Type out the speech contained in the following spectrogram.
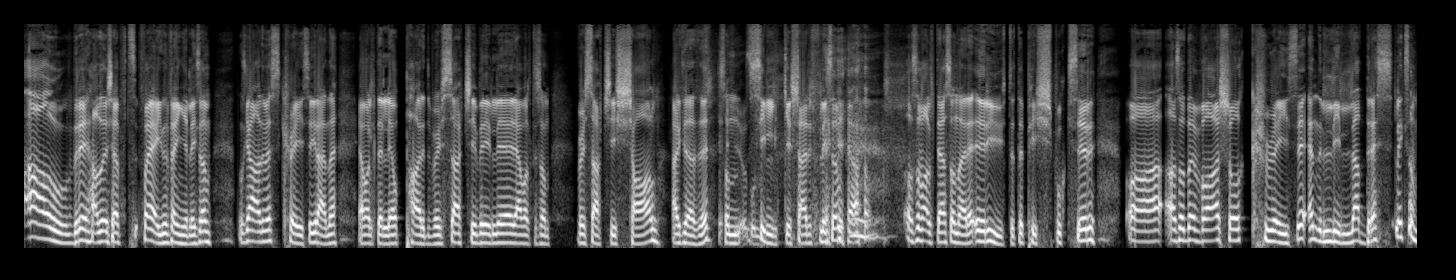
aldri hadde kjøpt for egne penger, liksom. Nå skal jeg ha de mest crazy greiene. Jeg valgte leopard Versace-briller. Jeg valgte sånn Versace-sjal, er det ikke det det heter? Sånn silkeskjerf, liksom. Ja. Og så valgte jeg sånne der rutete pysjbukser. Og altså, det var så crazy. En lilla dress, liksom.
